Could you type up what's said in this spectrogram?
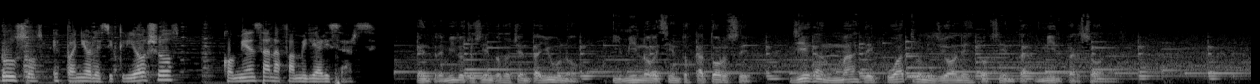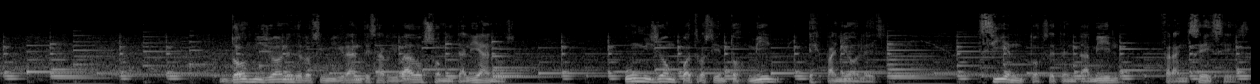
rusos, españoles y criollos comienzan a familiarizarse. Entre 1881 y 1914 llegan más de 4.200.000 personas. Dos millones de los inmigrantes arribados son italianos, 1.400.000 españoles, 170.000 franceses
